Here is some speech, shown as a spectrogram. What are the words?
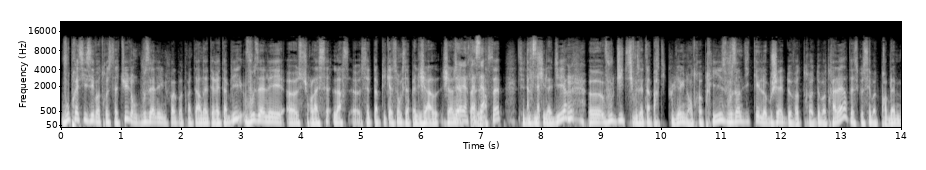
Vous précisez votre statut, donc vous allez, une fois que votre Internet est rétabli, vous allez euh, sur la, la- euh, cette application qui s'appelle J'al- J'alerte l'ARCEP. c'est difficile à dire. Mm. Euh, vous dites si vous êtes un particulier, une entreprise, vous indiquez l'objet de votre, de votre alerte. Est-ce que c'est votre problème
